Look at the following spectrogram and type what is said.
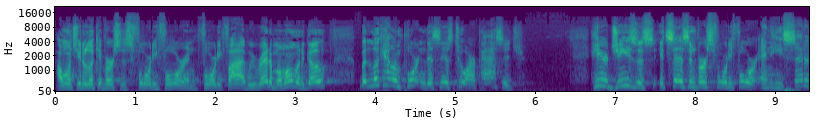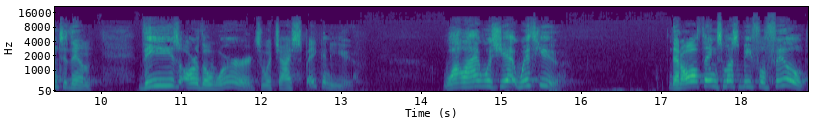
I want you to look at verses 44 and 45. We read them a moment ago, but look how important this is to our passage. Here, Jesus, it says in verse 44, and he said unto them, These are the words which I spake unto you while I was yet with you that all things must be fulfilled,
